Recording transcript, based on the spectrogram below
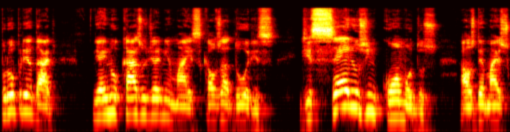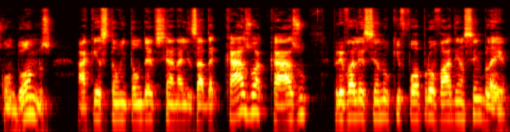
propriedade. E aí, no caso de animais causadores de sérios incômodos aos demais condôminos, a questão então deve ser analisada caso a caso, prevalecendo o que for aprovado em assembleia.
